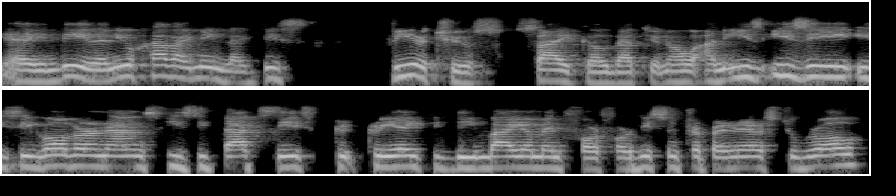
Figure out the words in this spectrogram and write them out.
Yeah, indeed. And you have, I mean, like this virtuous cycle that, you know, an easy, easy, governance, easy taxes cr- created the environment for, for these entrepreneurs to grow.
